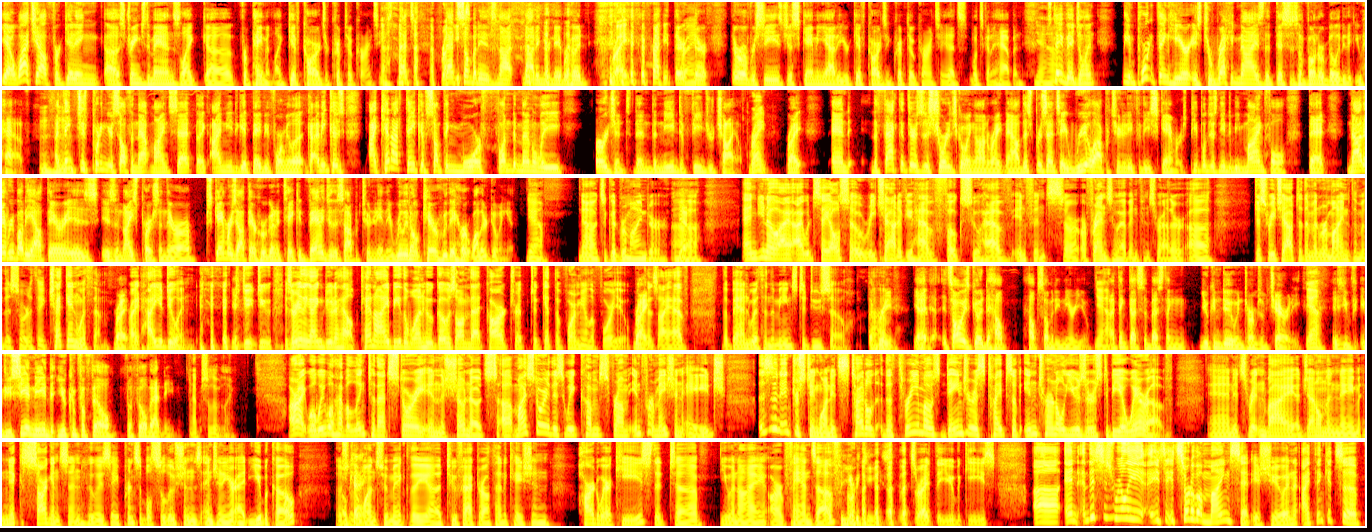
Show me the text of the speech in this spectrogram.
Yeah, watch out for getting uh, strange demands like uh, for payment, like gift cards or cryptocurrencies. That's Right. that's somebody that's not not in your neighborhood. Right. right. They're Right. they're they're overseas just scamming you out of your gift cards and cryptocurrency. That's what's going to happen. Yeah. Stay vigilant. The important thing here is to recognize that this is a vulnerability that you have. I Mhm. think just putting yourself in that mindset, like I need to get baby formula. I mean, because I cannot think of something more fundamentally urgent than the need to feed your child Right. right? And the fact that there's this shortage going on right now, this presents a real opportunity for these scammers. People just need to be mindful that not everybody out there is is a nice person. There are scammers out there who are going to take advantage of this opportunity and they really don't care who they hurt while they're doing it. Yeah. No, it's a good reminder. Yeah. Uh, and, you know, I, I would say also reach out if you have folks who have infants or, or friends who have infants, rather. Uh, just reach out to them and remind them of this sort of thing. Check in with them. Right. Right. How you doing? do, do, is there anything I can do to help? Can I be the one who goes on that car trip to get the formula for you? Right. Because I have the bandwidth and the means to do so. Um, Agreed. yeah, it's always good to help help somebody near you. Yeah. I think that's the best thing you can do in terms of charity. yeah. Is you, if you see a need that you can fulfill, fulfill that need. Absolutely. All right. Well, we will have a link to that story in the show notes. Uh, my story this week comes from Information Age. This is an interesting one. It's titled The Three Most Dangerous Types of Internal Users to Be Aware of. And it's written by a gentleman named Nick Sargensen, who is a principal solutions engineer at Yubico. Those are the ones who make the uh, two factor authentication hardware keys that uh, you and I are fans of. The YubiKeys. That's right, the YubiKeys. Uh, and and this is really it's it's sort of a mindset issue, and I think it's a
